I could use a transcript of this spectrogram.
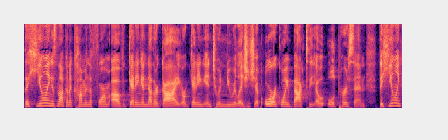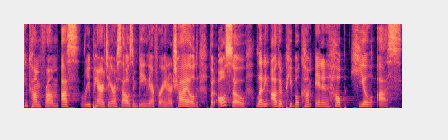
the healing is not going to come in the form of getting another guy or getting into a new relationship or going back to the old person. The healing can come from us reparenting ourselves and being there for our inner child, but also letting other people come in and help heal us.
